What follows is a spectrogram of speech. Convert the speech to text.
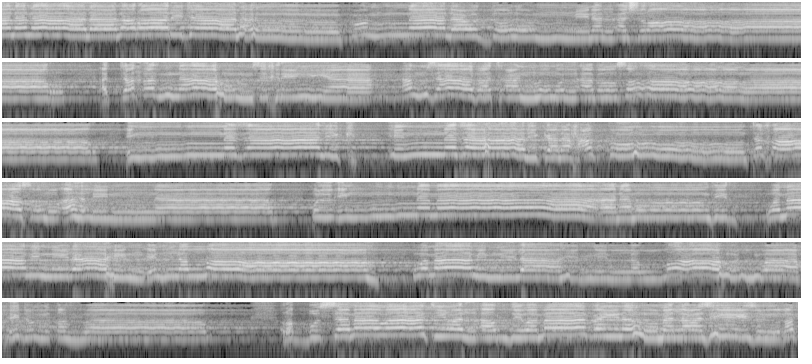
الأشرار أتخذناهم سخريا أم زاغت عنهم الأبصار؟ إن ذلك إن ذلك لحق تخاصم أهل النار. وما من إله إلا الله. وما من إله إلا الله الواحد القهار. رب السماوات والأرض وما بينهما العزيز الغفار.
